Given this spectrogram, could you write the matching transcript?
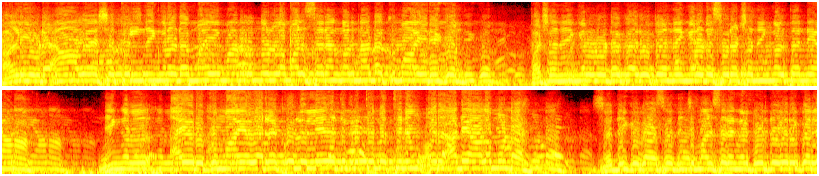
കളിയുടെ ആവേശത്തിൽ നിങ്ങളുടെ മൈ മറന്നുള്ള മത്സരങ്ങൾ നടക്കുമായിരിക്കും. പക്ഷെ നിങ്ങളുടെ കരുത്ത് നിങ്ങളുടെ സുരക്ഷ നിങ്ങൾ തന്നെയാണ്. നിങ്ങൾ അയറുക്കുമായ വരക്കുള്ളിൽ ഏത് കൃത്രിമത്തിനും ഒരു അടയാളമുണ്ട്. ശ്രദ്ധിക്കുക ശ്രദ്ധിച്ച് മത്സരങ്ങൾ പൂർത്തീകരിക്കുക.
